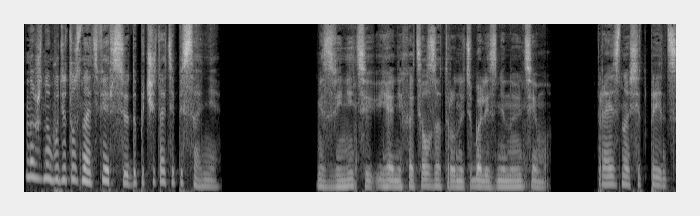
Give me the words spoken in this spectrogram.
Нужно будет узнать версию да почитать описание. «Извините, я не хотел затронуть болезненную тему», — произносит принц,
